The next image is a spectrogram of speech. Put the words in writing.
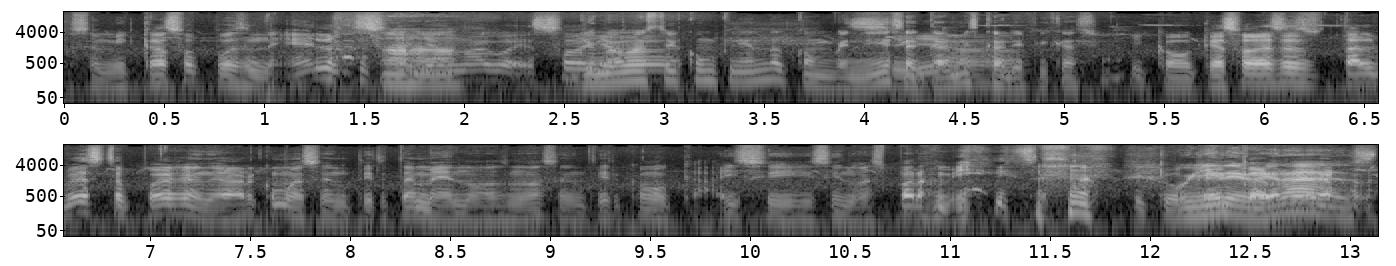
pues en mi caso, pues él, o sea, yo no hago eso. Yo, no me estoy cumpliendo con venir y sacar mis calificaciones. Y como que eso a veces tal vez te puede generar como sentirte menos, ¿no? Sentir como que, ay, sí, si no es para mí. oye, de veras,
